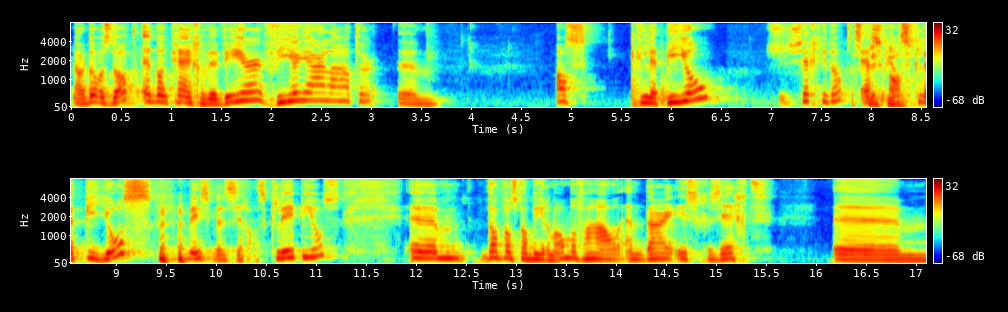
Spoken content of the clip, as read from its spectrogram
Nou, dat was dat. En dan krijgen we weer, vier jaar later, ehm Asclepio. Zeg je dat? Asclepios. Asclepios. De meeste mensen zeggen Asclepios. Ehm, dat was dan weer een ander verhaal. En daar is gezegd... ehm,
